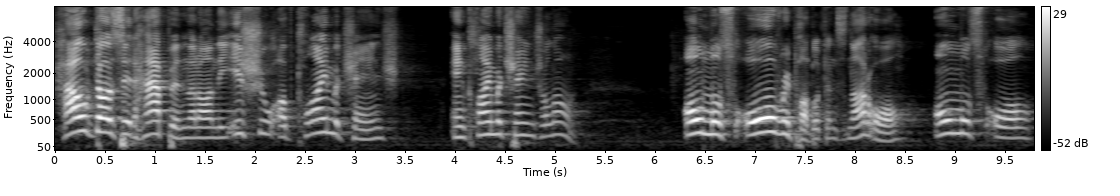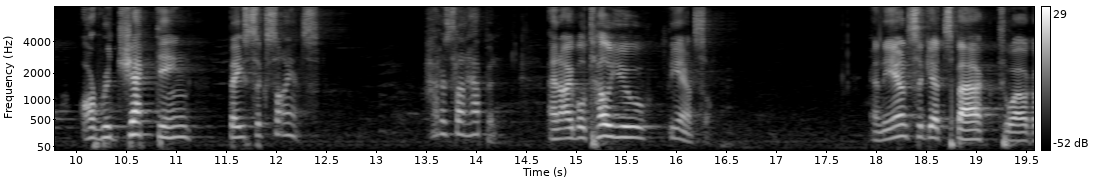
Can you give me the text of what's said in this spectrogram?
How does it happen that on the issue of climate change and climate change alone, almost all Republicans, not all, almost all are rejecting basic science? How does that happen? And I will tell you the answer. And the answer gets back to our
